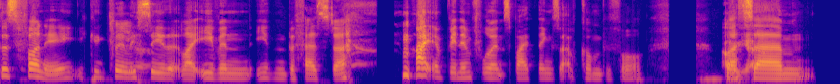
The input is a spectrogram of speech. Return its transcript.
It's funny. You can clearly Yeah. see that, like even even Bethesda might have been influenced by things that have come before. Oh, But yeah. um,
